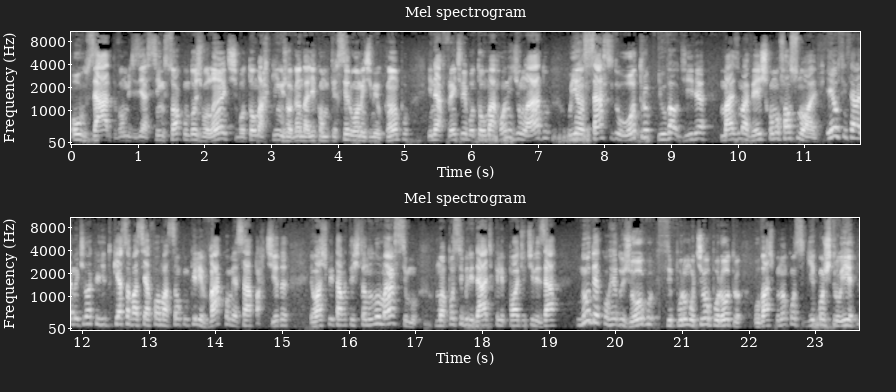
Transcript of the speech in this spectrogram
ousado, vamos dizer assim, só com dois volantes, botou o Marquinhos jogando ali como terceiro homem de meio campo, e na frente ele botou o Marrone de um lado, o Ian Sassi do outro e o Valdívia mais uma vez como falso 9. Eu sinceramente não acredito que essa vai ser a formação com que ele vá começar a partida. Eu acho que ele estava testando no máximo uma possibilidade que ele pode utilizar no decorrer do jogo, se por um motivo ou por outro o Vasco não conseguir construir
